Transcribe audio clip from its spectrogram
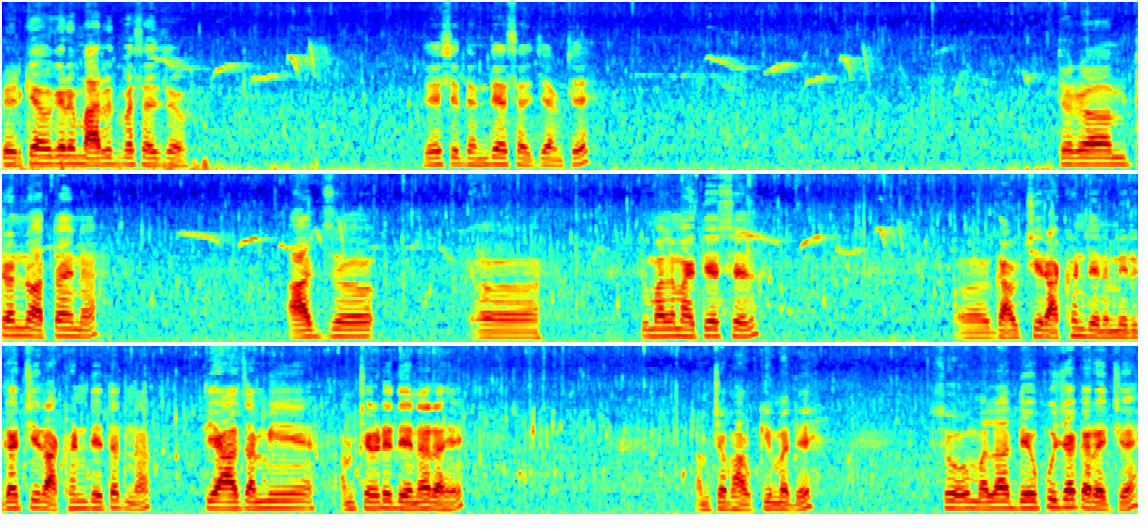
बेडक्या वगैरे मारत बसायचो. हे असे धंदे असायचे आमचे. तर मित्रांनो आता आहे ना आज तुम्हाला माहिती असेल गावची राखण देणं मिरगाची राखण देतात ना ती आज आम्ही आमच्याकडे देणार आहे आमच्या भावकीमध्ये. सो मला देवपूजा करायची आहे.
